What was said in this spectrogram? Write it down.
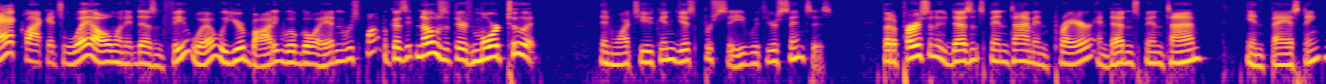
act like it's well when it doesn't feel well, well, your body will go ahead and respond because it knows that there's more to it than what you can just perceive with your senses. But a person who doesn't spend time in prayer and doesn't spend time in fasting,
